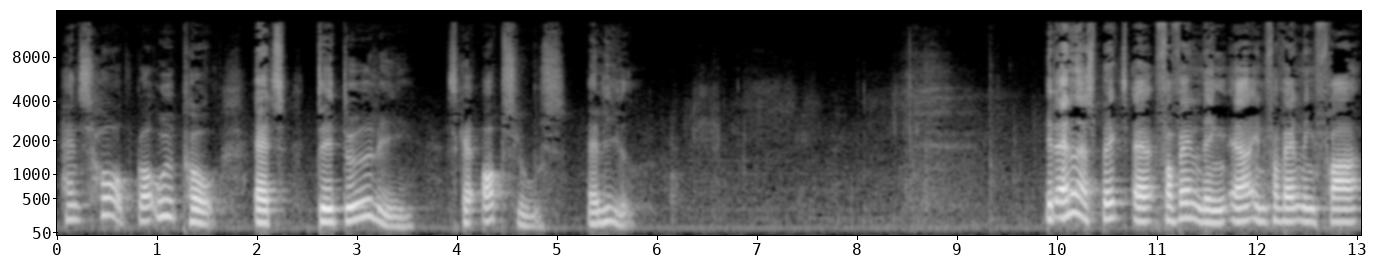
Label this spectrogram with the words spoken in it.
Hans håb går ud på, at det dødelige skal opsluges af livet. Et andet aspekt af forvandlingen er en forvandling fra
